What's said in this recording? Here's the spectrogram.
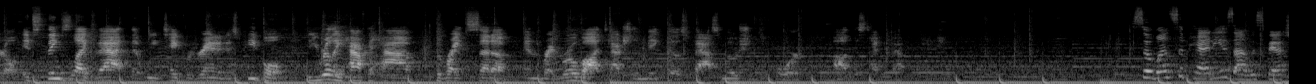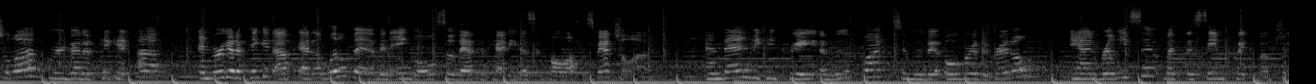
grill. It's things like that that we take for granted as people that you really have to have the right setup and the right robot to actually make those fast motions for uh, this type of application. So once the patty is on the spatula, we're going to pick it up and we're going to pick it up at a little bit of an angle so that the patty doesn't fall off the spatula. And then we can create a move block to move it over the griddle and release it with the same quick motion.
